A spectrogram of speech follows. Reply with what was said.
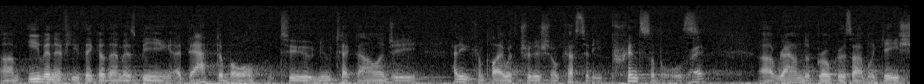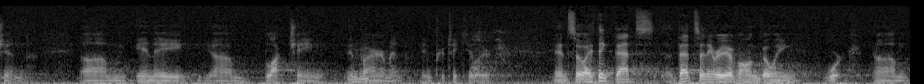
um, even if you think of them as being adaptable to new technology? How do you comply with traditional custody principles right. uh, around the broker's obligation um, in a um, blockchain mm-hmm. environment in particular? And so I think that's, that's an area of ongoing work. Um,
